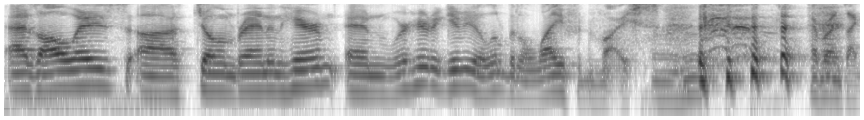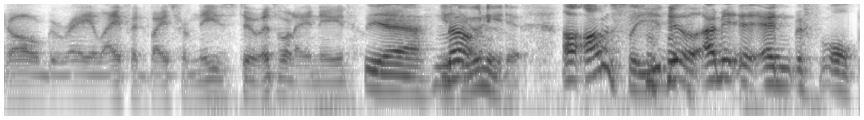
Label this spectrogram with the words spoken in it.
As always, uh, Joe and Brandon here, and we're here to give you a little bit of life advice. Everyone's like, "Oh, great life advice from these two. That's what I need." Yeah, You no, do need it. Uh, honestly, you do. I mean, and well,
